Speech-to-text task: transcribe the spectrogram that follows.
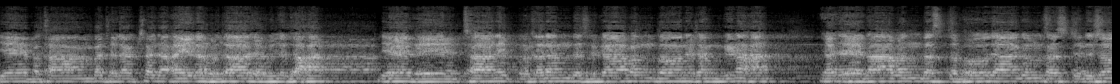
ये पथाम्बथिलक्षज ऐलभृताय विजुधः ये तीर्थानि प्रचरन्ति श्रिकावन्तो निषङ्गिणः। दिशो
